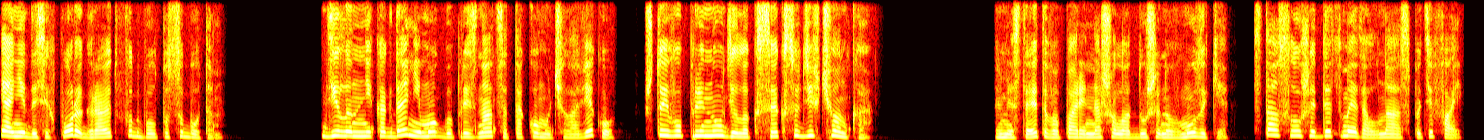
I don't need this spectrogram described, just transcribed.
и они до сих пор играют в футбол по субботам. Дилан никогда не мог бы признаться такому человеку, что его принудила к сексу девчонка. Вместо этого парень нашел отдушину в музыке, стал слушать дэт-метал на Spotify,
